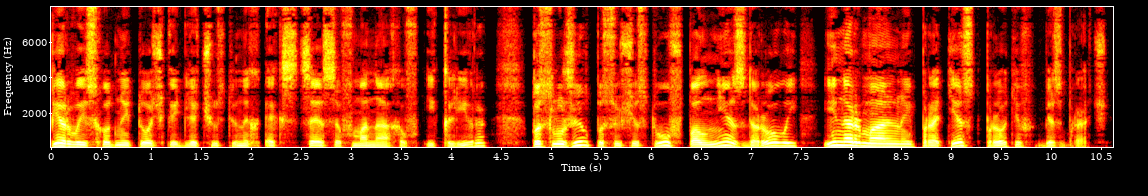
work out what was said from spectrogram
Первой исходной точкой для чувственных эксцессов монахов и клира послужил по существу вполне здоровый и нормальный протест против безбрачия.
